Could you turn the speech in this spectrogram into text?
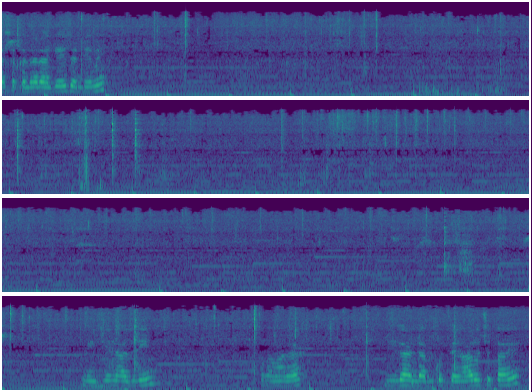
ऐसा कलर आ गया इस अंडे में। लीजिए नाजरीन। अब हमारा गीला अंडा बिल्कुल तैयार हो चुका है।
